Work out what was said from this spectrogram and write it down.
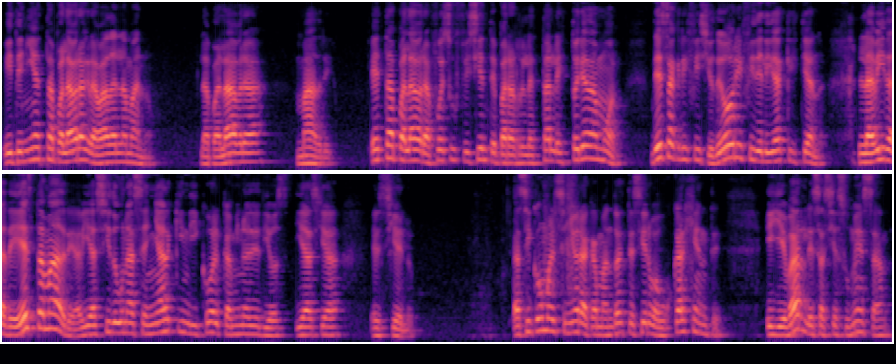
y tenía esta palabra grabada en la mano, la palabra madre. Esta palabra fue suficiente para relatar la historia de amor, de sacrificio, de obra y fidelidad cristiana. La vida de esta madre había sido una señal que indicó el camino de Dios y hacia el cielo. Así como el Señor acá mandó a este siervo a buscar gente y llevarles hacia su mesa,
